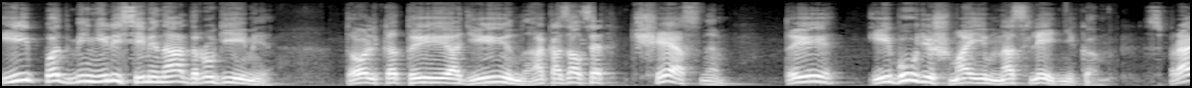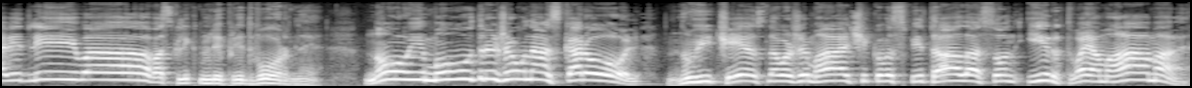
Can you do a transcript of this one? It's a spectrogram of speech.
и подменили семена другими. Только ты один оказался честным. Ты и будешь моим наследником. «Справедливо!» — воскликнули придворные. «Ну и мудрый же у нас король! Ну и честного же мальчика воспитала Сон Ир, твоя мама!»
